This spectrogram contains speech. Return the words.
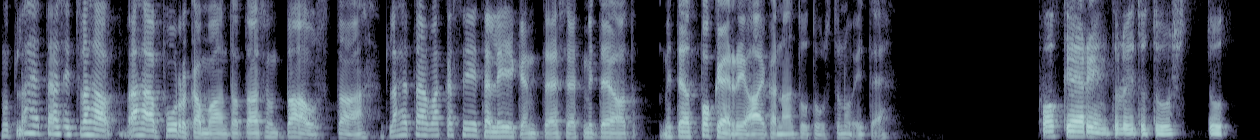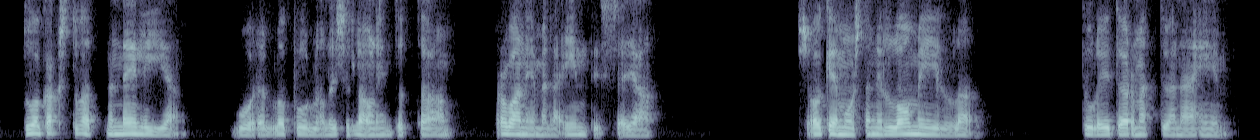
Mutta lähdetään sitten vähän, vähän purkamaan tota sun taustaa. Lähdetään vaikka siitä liikenteeseen, että miten oot, miten oot pokeriin aikanaan tutustunut itse. Pokeriin tuli tutustuttua 2004 vuoden lopulla. Oli silloin olin tota, Rovaniemellä Intissä ja jos oikein muistan, niin lomilla tuli törmättyä näihin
